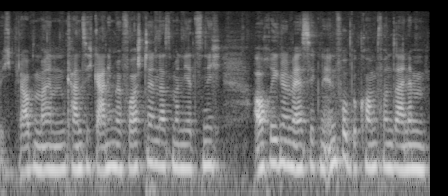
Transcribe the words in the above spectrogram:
ich glaube, man kann sich gar nicht mehr vorstellen, dass man jetzt nicht auch regelmäßig eine Info bekommt von seinem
